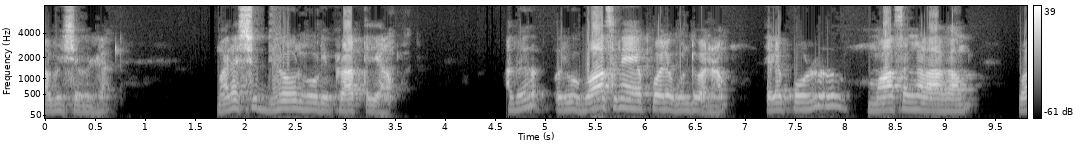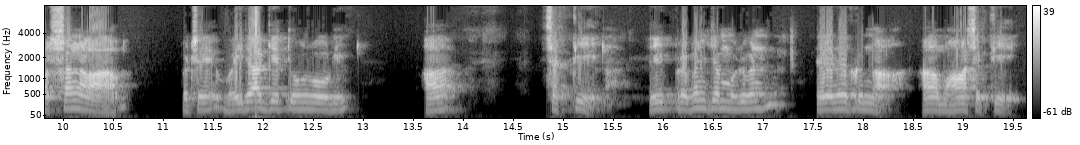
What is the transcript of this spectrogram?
ആവശ്യമില്ല. മനഃശുദ്ധിയോടുകൂടി പ്രാർത്ഥിക്കണം. അത് ഒരു ഉപാസനയെ പോലെ കൊണ്ടുവരണം. ചിലപ്പോൾ മാസങ്ങളാകാം വർഷങ്ങളാകാം. പക്ഷേ വൈരാഗ്യത്തോടുകൂടി ആ ശക്തിയെ ഈ പ്രപഞ്ചം മുഴുവൻ നിലനിൽക്കുന്ന ആ മഹാശക്തിയെ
